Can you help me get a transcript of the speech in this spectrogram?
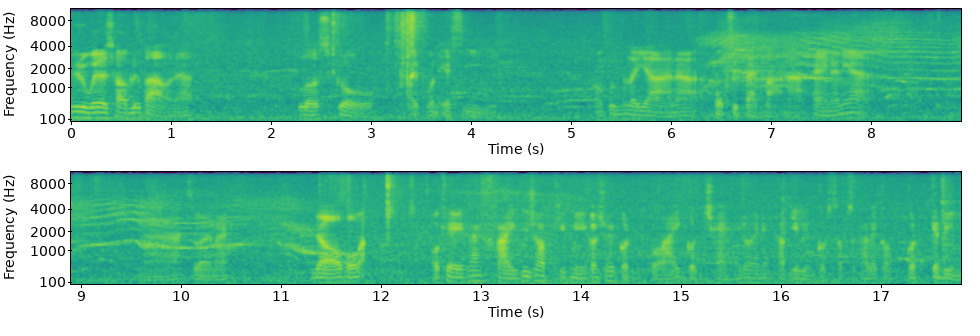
ไม่รู้ว่าจะชอบหรือเปล่านะ l o Scroll iPhone SE ของคุณภรรยานะ 68 บาทนะ แพงนะเนี่ยนะสวยไหมเดี๋ยวผม โอเค ถ้าใครที่ชอบคลิปนี้ก็ช่วยกดไลค์ กดแชร์ให้ด้วยนะครับ อย่าลืมกด subscribe และก็กดกระดิ่ง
